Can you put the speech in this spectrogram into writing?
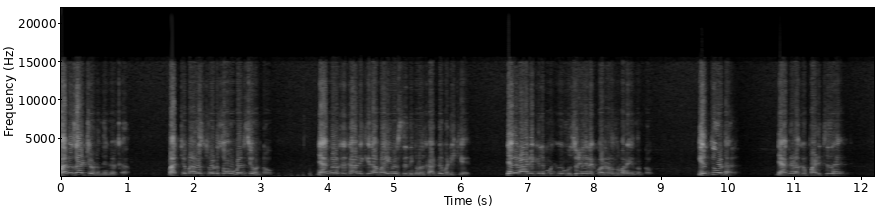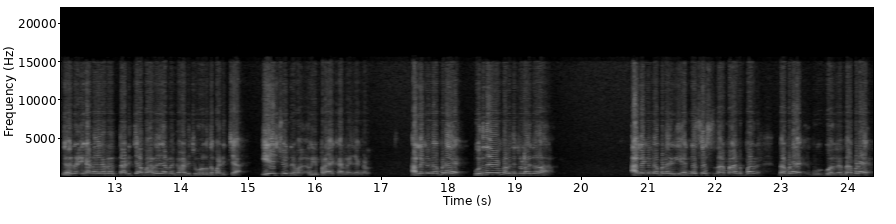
മനസ്സാക്ഷിയുണ്ട് നിങ്ങൾക്ക്. മറ്റു മതസ്ഥരോട് സൗമനസ്യമുണ്ടോ? ഞങ്ങളൊക്കെ കാണിക്കുന്ന വൈമനസ്യം നിങ്ങൾ കണ്ടുപഠിക്ക്. ഞങ്ങൾ ആരെങ്കിലും മുസ്ലിങ്ങളെ കൊല്ലണമെന്ന് പറയുന്നുണ്ടോ? എന്തുകൊണ്ട്? ഞങ്ങളൊക്കെ പഠിച്ചത് ഇട- ഇടകരണം തടിച്ച വലതുകരണം കാണിച്ചു കൊടുക്കുന്ന പഠിച്ച യേശുവിന്റെ അഭിപ്രായക്കാരനാണ് ഞങ്ങൾ. അല്ലെങ്കിൽ നമ്മുടെ ഗുരുദേവൻ പറഞ്ഞിട്ടുള്ള എന്നതാ? അല്ലെങ്കിൽ നമ്മുടെ എൻ എസ് എസ് നമ്മുടെ നമ്മുടെ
